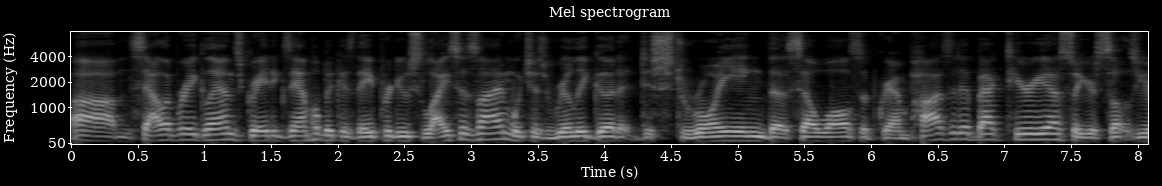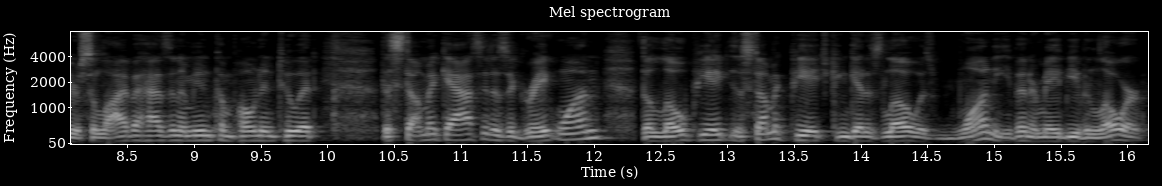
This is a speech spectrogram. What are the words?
Um, salivary glands, great example because they produce lysozyme, which is really good at destroying the cell walls of gram-positive bacteria, so your, your saliva has an immune component to it. The stomach acid is a great one. The low pH, the stomach pH can get as low as one even, or maybe even lower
